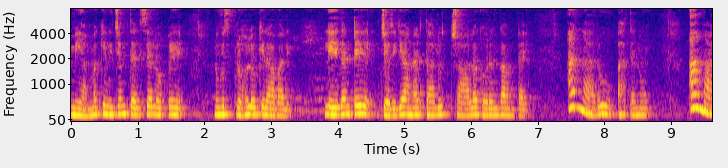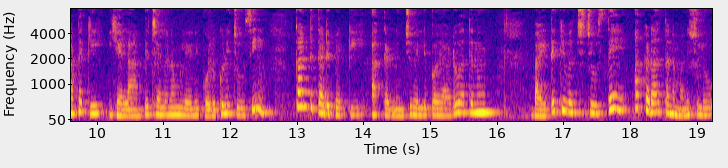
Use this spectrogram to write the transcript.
మీ అమ్మకి నిజం తెలిసేలోపే నువ్వు స్పృహలోకి రావాలి. లేదంటే జరిగే అనర్థాలు చాలా ఘోరంగా ఉంటాయి అన్నారు అతను. ఆ మాటకి ఎలాంటి చలనం లేని కొడుకుని చూసి కంటి తడిపెట్టి అక్కడి నుంచి వెళ్ళిపోయాడు అతను. బయటికి వచ్చి చూస్తే అక్కడ తన మనుషులు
